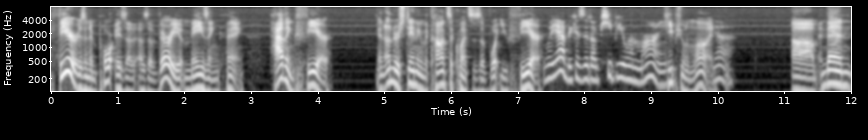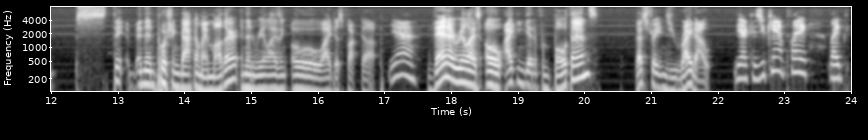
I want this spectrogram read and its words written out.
Fear is an import is a is a very amazing thing. Having fear and understanding the consequences of what you fear Well, yeah, because it'll keep you in line. keeps you in line. Yeah. Um, and then and then pushing back on my mother and then realizing, "Oh, I just fucked up." Yeah. Then I realized, "Oh, I can get it from both ends." That straightens you right out. Yeah, because you can't play like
